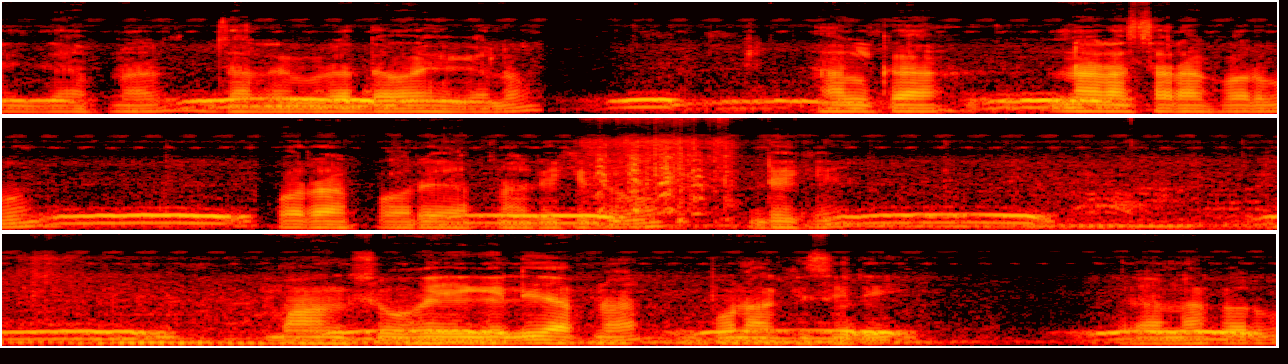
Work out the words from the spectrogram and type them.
এই যে আপনার জালের গুঁড়া দেওয়া হয়ে গেল। হালকা নাড়াচাড়া করব, করার পরে আপনার রেখে দেবো ডেকে মাংস হয়ে গেলে আপনার বোনা খিচুড়ি। রান্না করব।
